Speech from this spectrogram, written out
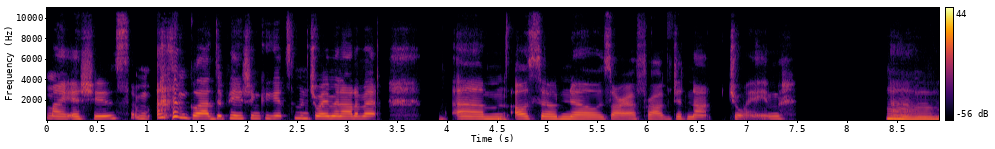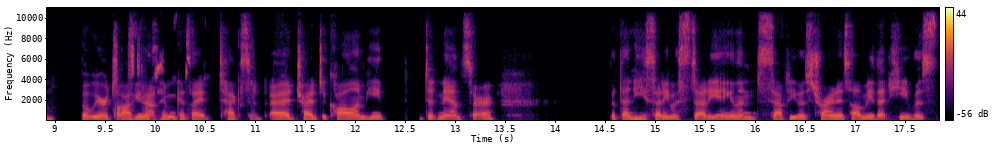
my issues. I'm, I'm glad the patient could get some enjoyment out of it. Um, also, no, Zara Frog did not join. Um, Mm. but we were talking about him because I texted, I tried to call him, he didn't answer. But then he said he was studying, and then Cephii was trying to tell me that he was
